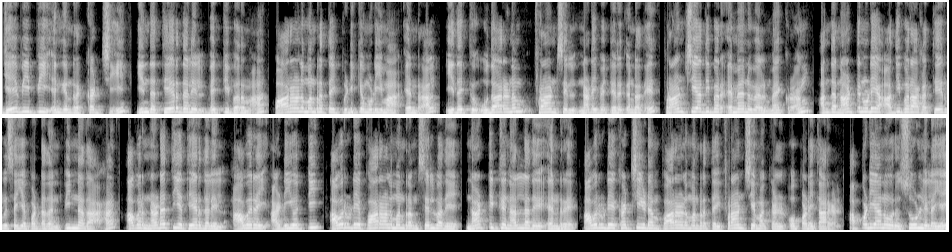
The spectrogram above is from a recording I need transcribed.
ஜேபிபி என்கின்ற கட்சி இந்த தேர்தலில் வெற்றி பெறுமா? பாராளுமன்றத்தை பிடிக்க முடியுமா? என்றால் இதற்கு உதாரணம் பிரான்ஸ் பிரான்சில் நடைபெற்றிருக்கின்றது. பிரான்சி அதிபர் எமானுவேல் மேக்ரோங் அந்த நாட்டினுடைய அதிபராக தேர்வு செய்யப்பட்டதன் பின்னதாக அவர் நடத்திய தேர்தலில் அவரை அடியொற்றி அவருடைய பாராளுமன்றம் செல்வதே நாட்டிற்கு நல்லது என்று அவருடைய கட்சியிடம் பாராளுமன்றத்தை பிரான்சிய மக்கள் ஒப்படைத்தார்கள். அப்படியான ஒரு சூழ்நிலையை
